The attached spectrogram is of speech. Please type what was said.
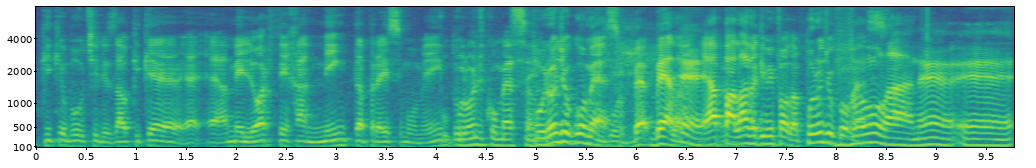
o que, que eu vou utilizar, o que, que é, é, é a melhor ferramenta para esse momento. Por onde começa? Por onde eu começo? Be Bela, é, é, a palavra que me falta. Por onde eu começo? Vamos lá, né? É,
